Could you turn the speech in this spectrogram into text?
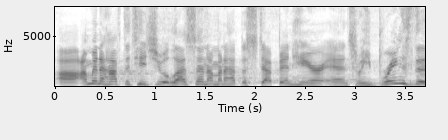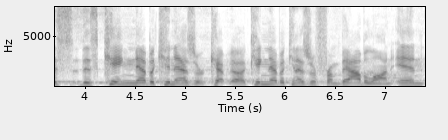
Uh, I'm going to have to teach you a lesson. I'm going to have to step in here. And so he brings this, this king, Nebuchadnezzar, uh, King Nebuchadnezzar from Babylon, in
